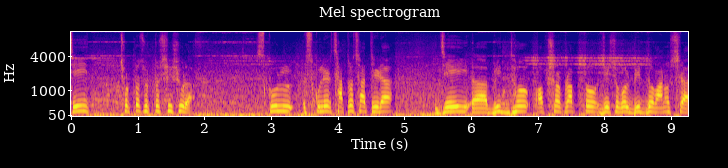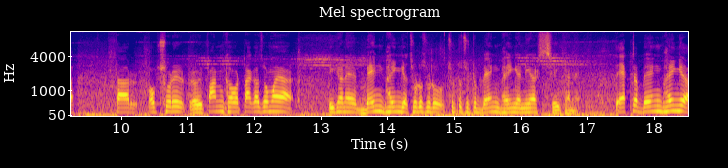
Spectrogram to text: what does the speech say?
যেই ছোট্ট ছোট্ট শিশুরা, স্কুল, স্কুলের ছাত্রছাত্রীরা, যেই বৃদ্ধ অবসরপ্রাপ্ত যে সকল বৃদ্ধ মানুষরা, তার অবসরের পান খাওয়ার টাকা জমায়া এখানে ব্যাংক ভাইঙ্গা, ছোট ছোট ছোট ছোট ব্যাংক ভাইঙ্গা নিয়ে আসছে এখানে। তো একটা ব্যাংক ভাইঙ্গা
